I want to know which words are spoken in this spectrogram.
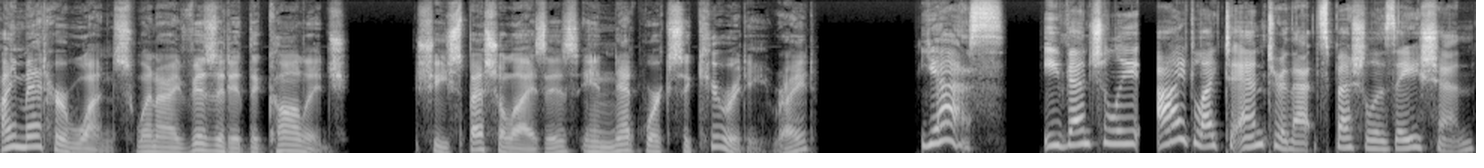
I met her once when I visited the college. She specializes in network security, right? Yes, eventually I'd like to enter that specialization.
